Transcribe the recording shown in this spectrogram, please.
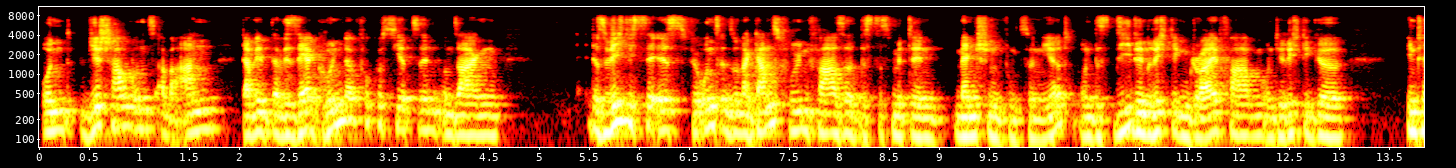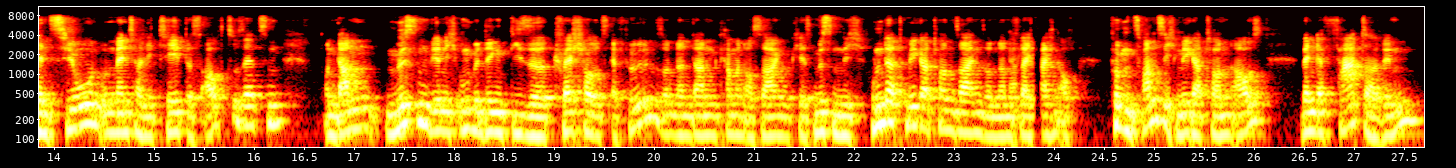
Und wir schauen uns aber an, da wir, da wir sehr gründerfokussiert sind und sagen, das Wichtigste ist für uns in so einer ganz frühen Phase, dass das mit den Menschen funktioniert und dass die den richtigen Drive haben und die richtige Intention und Mentalität, das aufzusetzen. Und dann müssen wir nicht unbedingt diese Thresholds erfüllen, sondern dann kann man auch sagen, okay, es müssen nicht 100 Megatonnen sein, sondern ja. vielleicht reichen auch 25 Megatonnen aus, wenn der Pfad darin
